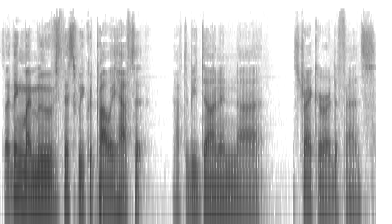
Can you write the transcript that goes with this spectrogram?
So I think my moves this week would probably have to have to be done in uh, striker or defense.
